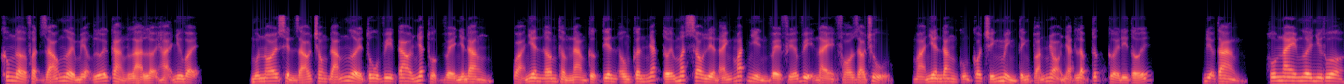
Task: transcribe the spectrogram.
không ngờ phật giáo người miệng lưỡi càng là lợi hại như vậy. Muốn nói xiển giáo trong đám người tu vi cao nhất thuộc về nhiên đăng, quả nhiên âm thầm nam cực tiên ông cân nhắc tới mất sau liền ánh mắt nhìn về phía vị này phó giáo chủ, mà nhiên đăng cũng có chính mình tính toán nhỏ nhặt lập tức cười đi tới địa tàng, hôm nay ngươi như thua,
